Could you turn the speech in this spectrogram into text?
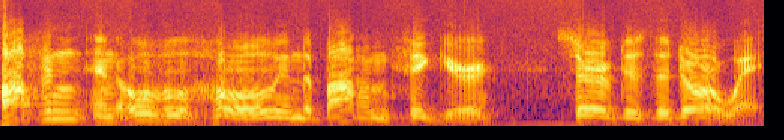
Often an oval hole in the bottom figure served as the doorway.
